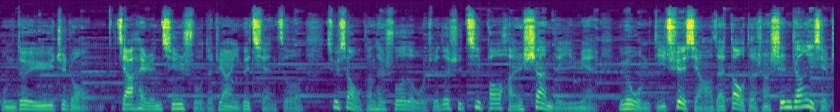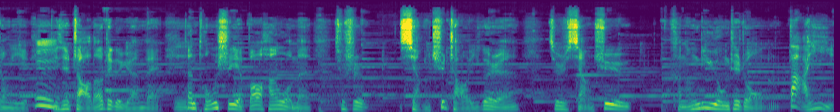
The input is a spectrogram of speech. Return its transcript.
我们对于这种加害人亲属的这样一个谴责，就像我刚才说的，我觉得是既包含善的一面，因为我们的确想要在道德上伸张一些正义，嗯。并且找到这个原委，但同时也包含我们就是想去找一个人，就是想去可能利用这种大义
